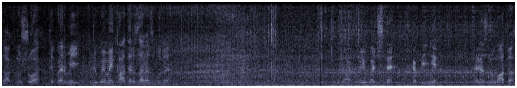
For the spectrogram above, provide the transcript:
Так, ну що, тепер мій любимий кадр зараз буде. Так, вибачте, в кабіні грязнувато.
